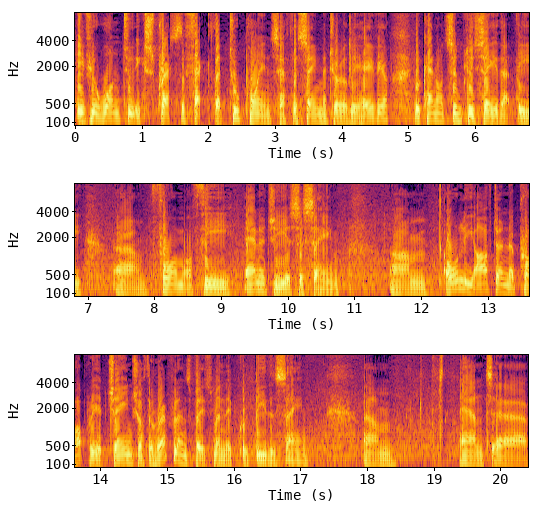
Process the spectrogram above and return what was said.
if you want to express the fact that two points have the same material behavior, you cannot simply say that the um, form of the energy is the same. Um, only after an appropriate change of the reference placement it could be the same. Um, and uh,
